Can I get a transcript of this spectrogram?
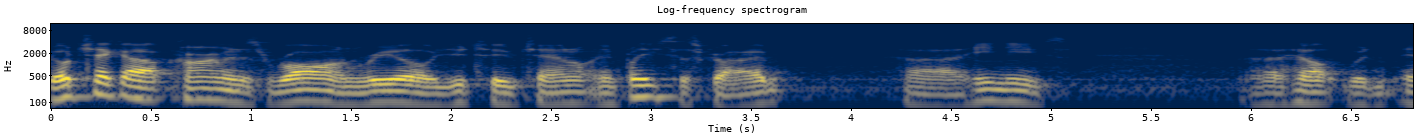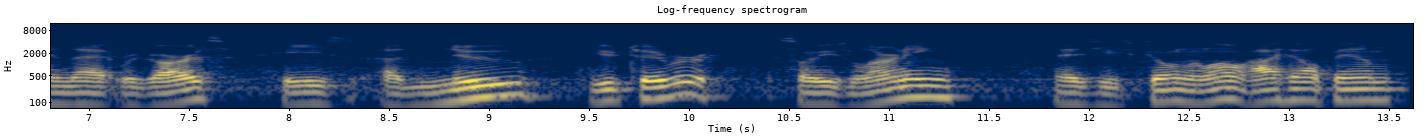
go check out Carmen's Raw and Real YouTube channel and please subscribe. Uh, he needs uh, help with, in that regards. He's a new YouTuber, so he's learning as he's going along. I help him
